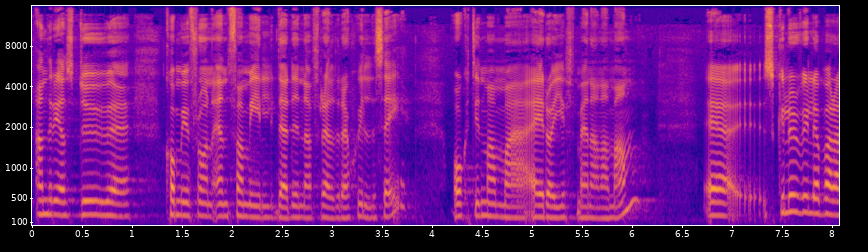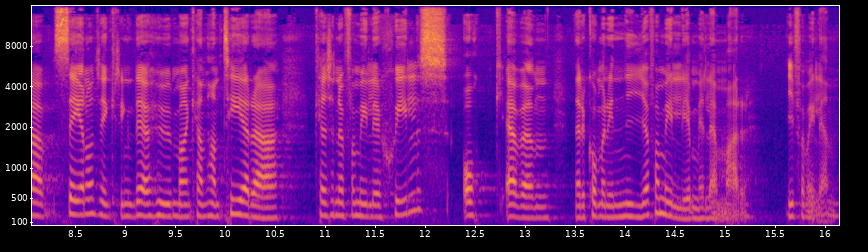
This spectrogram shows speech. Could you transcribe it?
Andreas, du uh, kommer ju från en familj där dina föräldrar skilde sig och din mamma är idag gift med en annan man. Uh, skulle du vilja bara säga någonting kring det, hur man kan hantera kanske när familjer skiljs och även när det kommer in nya familjemedlemmar i familjen?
